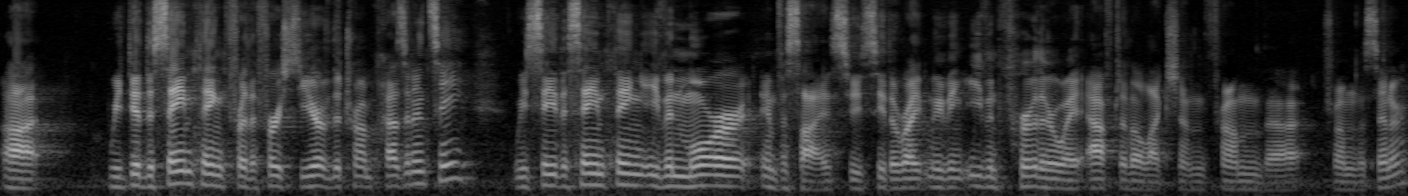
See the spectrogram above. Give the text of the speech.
uh, we did the same thing for the first year of the Trump presidency. We see the same thing even more emphasized. So you see the right moving even further away after the election from the, from the center.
